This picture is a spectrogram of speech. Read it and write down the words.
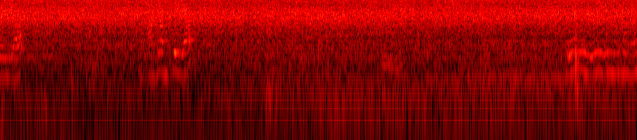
ទីអត់អត់ចាំទីអត់ អូអូអូអូណា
